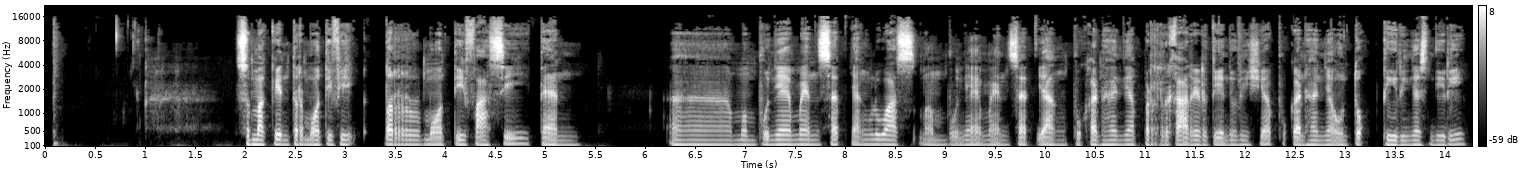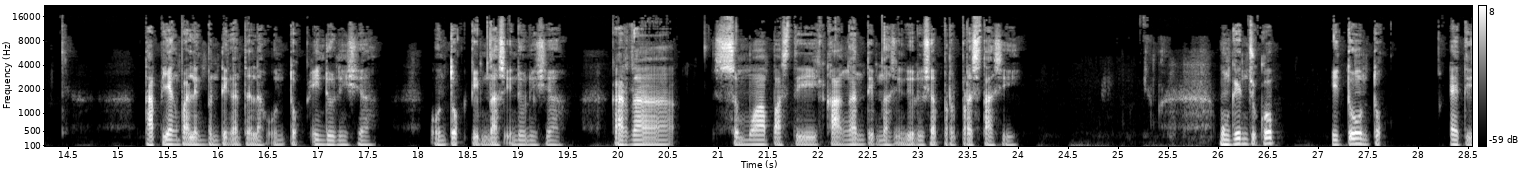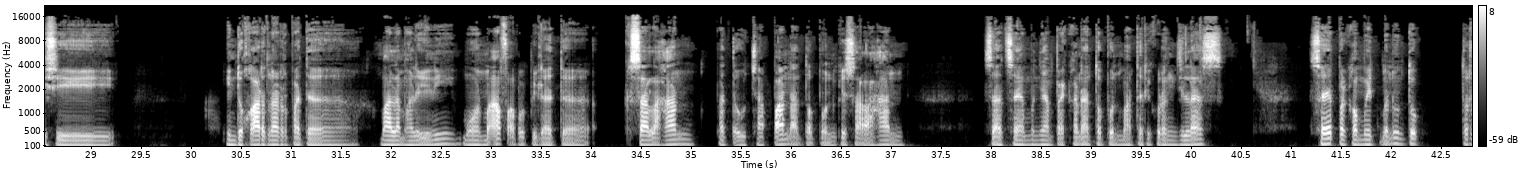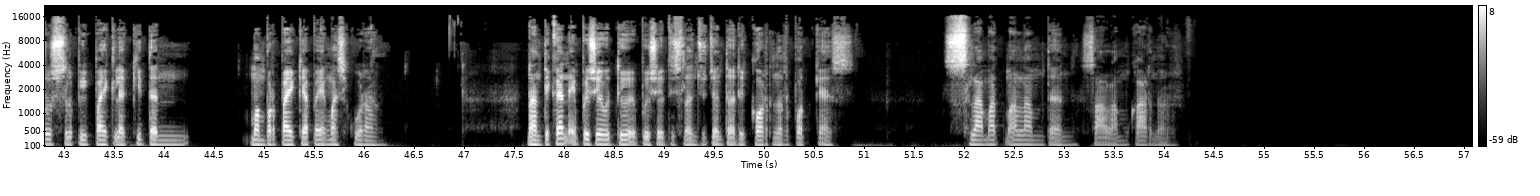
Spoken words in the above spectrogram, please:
semakin termotivasi dan uh, mempunyai mindset yang luas, mempunyai mindset yang bukan hanya berkarir di Indonesia, bukan hanya untuk dirinya sendiri, tapi yang paling penting adalah untuk Indonesia, untuk timnas Indonesia, karena semua pasti kangen timnas Indonesia berprestasi. Mungkin cukup itu untuk edisi Indo Corner pada malam hari ini. Mohon maaf apabila ada kesalahan pada ucapan ataupun kesalahan saat saya menyampaikan ataupun materi kurang jelas, saya berkomitmen untuk terus lebih baik lagi dan memperbaiki apa yang masih kurang. Nantikan episode-episode selanjutnya dari Corner Podcast. Selamat malam dan salam Corner.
